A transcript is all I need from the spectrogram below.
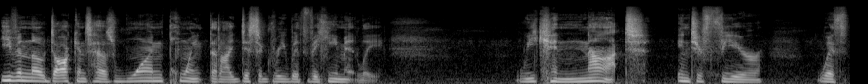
even though Dawkins has one point that I disagree with vehemently we cannot interfere with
